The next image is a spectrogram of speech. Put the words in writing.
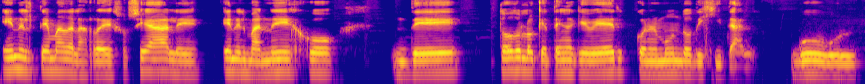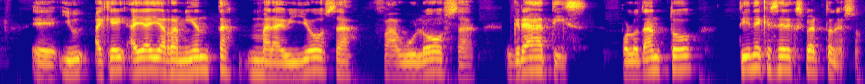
en el tema de las redes sociales, en el manejo de todo lo que tenga que ver con el mundo digital. Google, eh, y aquí hay, herramientas maravillosas, fabulosas, gratis. Por lo tanto, tiene que ser experto en eso.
